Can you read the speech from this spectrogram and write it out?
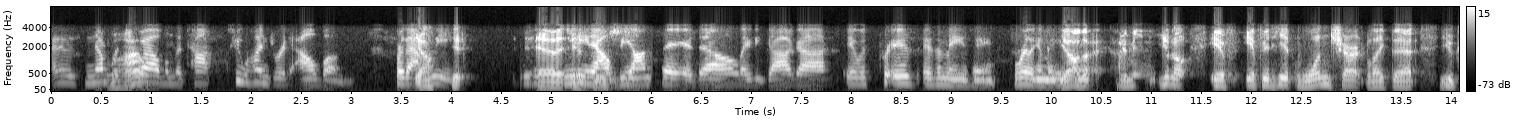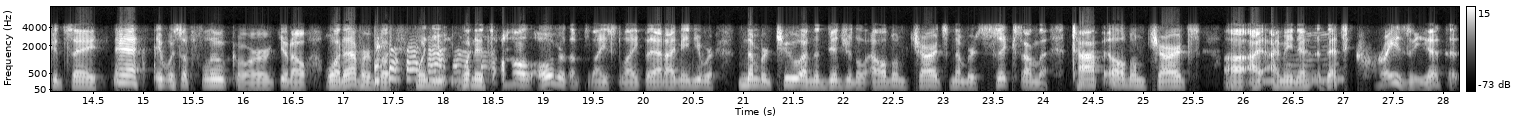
and it was number Wow. 12 on the top 200 albums for that Yeah, week. it- it- Beating it out was- Beyonce, Adele, Lady Gaga. It was is is amazing, really amazing. Yeah, that- I mean, you know, if if it hit one chart like that, you could say, "Eh, it was a fluke," or you know, whatever. But when you when it's all over the place like that, I mean, you were number two on the digital album charts, number six on the top album charts. Uh, I, I mean, that, that's crazy. That, that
